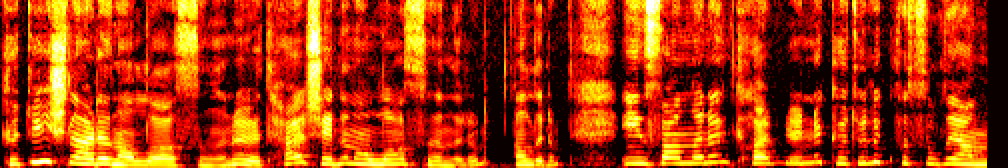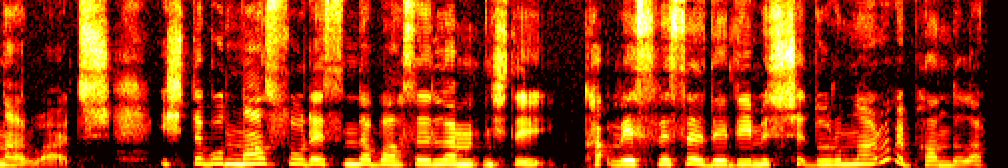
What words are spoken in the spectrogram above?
Kötü işlerden Allah'a sığınırım. Evet her şeyden Allah'a sığınırım. Alırım. İnsanların kalplerine kötülük fısıldayanlar vardır. İşte bu Nas suresinde bahsedilen işte vesvese dediğimiz şey, durumlar var ya pandalar.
